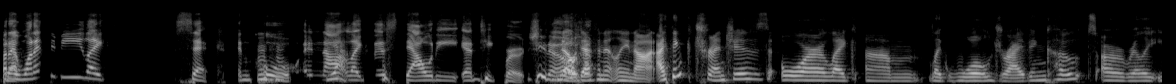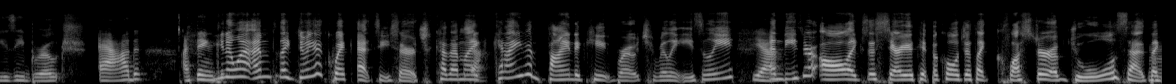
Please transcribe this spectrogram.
But I want it to be like sick and Mhm. cool and not Yeah. like this dowdy antique brooch, you know? No, definitely not. I think trenches or like um like wool driving coats are a really easy brooch ad. I think You know what? I'm like doing a quick Etsy search because I'm like, Yeah. can I even find a cute brooch really easily? yeah. And these are all like the stereotypical, just like cluster of jewels that like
